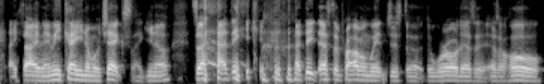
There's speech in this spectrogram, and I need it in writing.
like, sorry, man, we ain't cutting you no more checks. Like, you know. So I think I think that's the problem with just the the world as a as a whole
